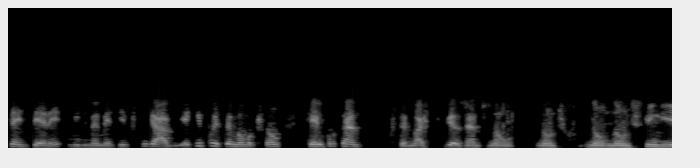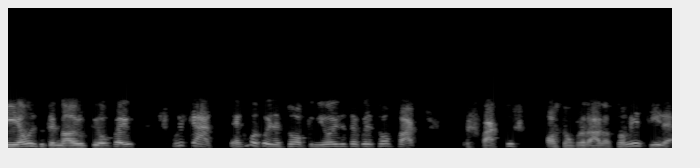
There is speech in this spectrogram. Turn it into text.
sem terem minimamente investigado. E aqui, por isso, é uma questão que é importante tribunais portugueses antes não, não, não, não distinguiam e o Tribunal Europeu veio explicar. É que uma coisa são opiniões outra coisa são factos. Os factos ou são verdade ou são mentira.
